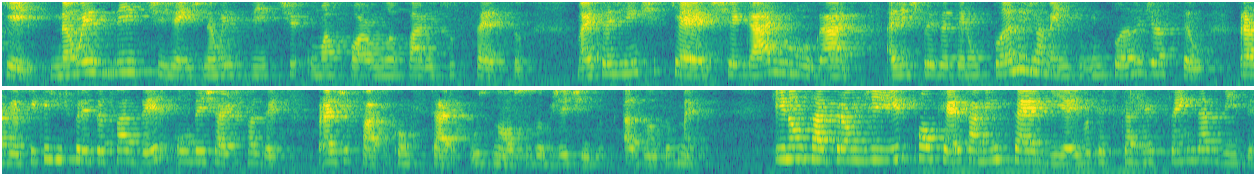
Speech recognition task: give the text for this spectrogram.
que não existe, gente, não existe uma fórmula para o sucesso. Mas se a gente quer chegar num lugar, a gente precisa ter um planejamento, um plano de ação para ver o que, que a gente precisa fazer ou deixar de fazer para de fato conquistar os nossos objetivos, as nossas metas. Quem não sabe para onde ir, qualquer caminho serve e aí você fica refém da vida.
